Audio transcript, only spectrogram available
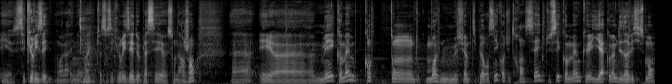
et sécurisée, voilà, une, façon sécurisée de placer son argent. Et, mais quand même, quand on, donc moi je me suis un petit peu renseigné, quand tu te renseignes, tu sais quand même qu'il y a quand même des investissements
